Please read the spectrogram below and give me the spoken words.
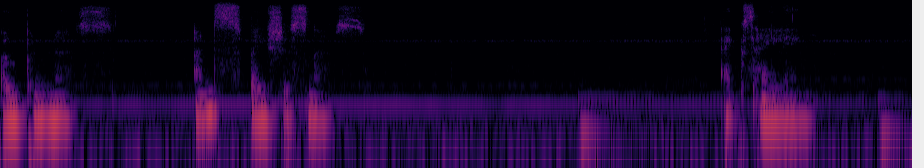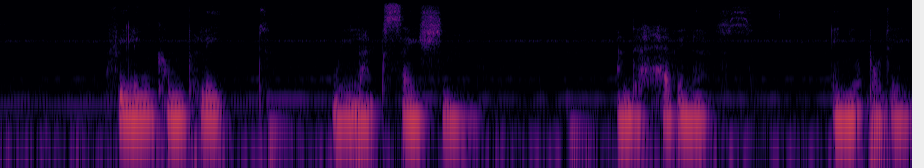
openness and spaciousness. Exhaling, feeling complete relaxation and a heaviness in your body.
